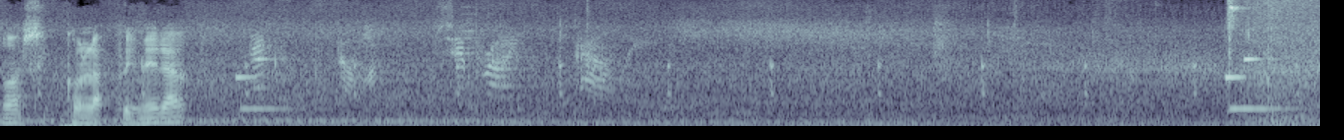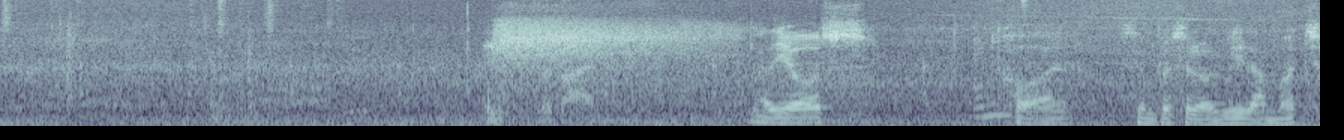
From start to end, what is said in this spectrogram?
Vamos con la primera. Next stop, Shipwrights Alley. Adiós. I need Joder, siempre se lo olvida, macho.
